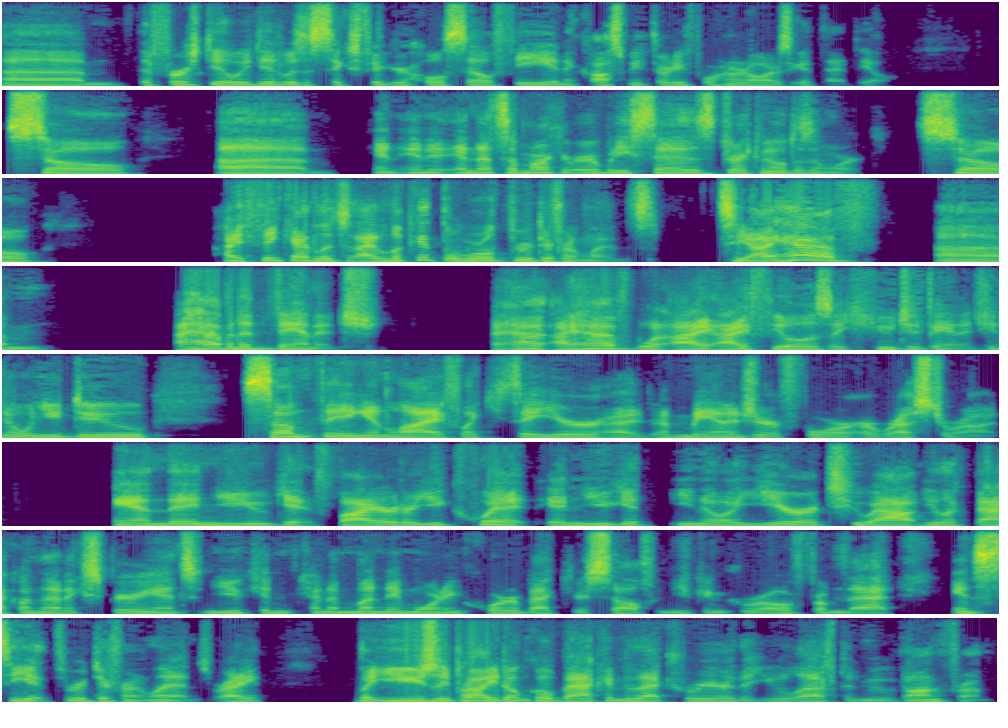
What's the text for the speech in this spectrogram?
um, the first deal we did was a six figure wholesale fee and it cost me $3400 to get that deal so um, and, and, and that's a market where everybody says direct mail doesn't work so I think I look, I look at the world through a different lens. See, I have um, I have an advantage. I have I have what I, I feel is a huge advantage. You know, when you do something in life, like say you're a, a manager for a restaurant, and then you get fired or you quit, and you get you know a year or two out, you look back on that experience, and you can kind of Monday morning quarterback yourself, and you can grow from that and see it through a different lens, right? But you usually probably don't go back into that career that you left and moved on from.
